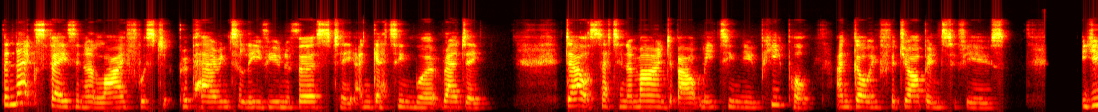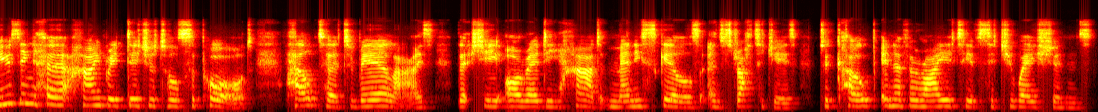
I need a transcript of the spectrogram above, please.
The next phase in her life was to preparing to leave university and getting work ready. Doubt set in her mind about meeting new people and going for job interviews. Using her hybrid digital support helped her to realise that she already had many skills and strategies to cope in a variety of situations.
